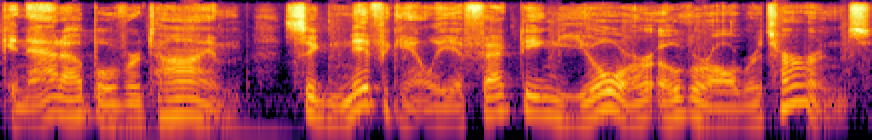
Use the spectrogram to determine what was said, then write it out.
can add up over time, significantly affecting your overall returns.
